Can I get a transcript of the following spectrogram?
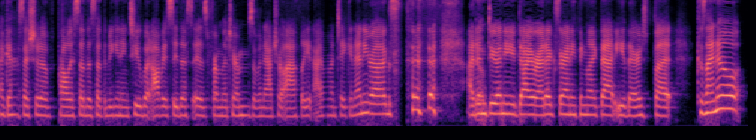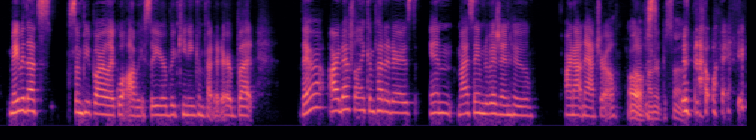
I guess I should have probably said this at the beginning too, but obviously this is from the terms of a natural athlete. I haven't taken any drugs. I didn't do any diuretics or anything like that either. But because I know maybe that's some people are like, well, obviously you're a bikini competitor, but there are definitely competitors in my same division who are not natural. Oh, 100%. that way.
